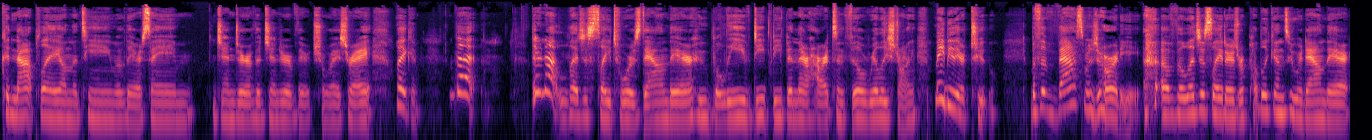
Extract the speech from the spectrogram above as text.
could not play on the team of their same gender, of the gender of their choice, right? Like that they're not legislators down there who believe deep, deep in their hearts and feel really strong. Maybe they're two. But the vast majority of the legislators, Republicans who are down there,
